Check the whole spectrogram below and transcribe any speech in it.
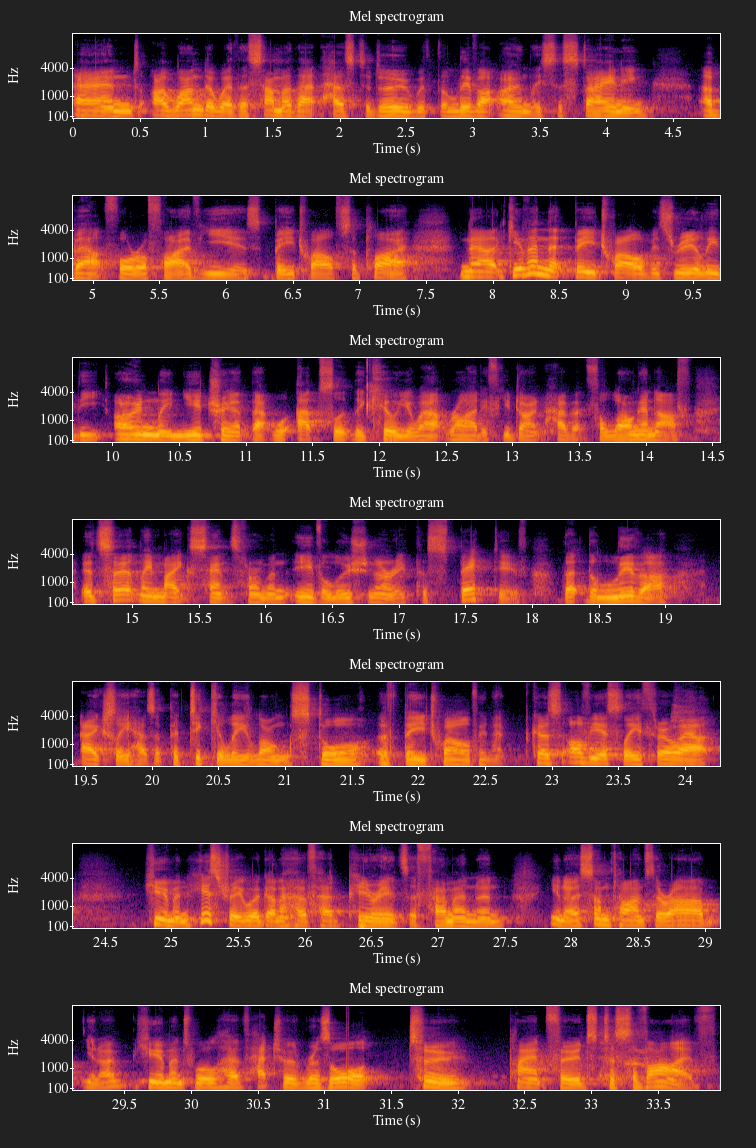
And I wonder whether some of that has to do with the liver only sustaining about four or five years B12 supply. Now, given that B12 is really the only nutrient that will absolutely kill you outright if you don't have it for long enough, it certainly makes sense from an evolutionary perspective that the liver actually has a particularly long store of B12 in it. Because obviously, throughout human history, we're going to have had periods of famine, and you know sometimes there are you know humans will have had to resort to plant foods to survive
